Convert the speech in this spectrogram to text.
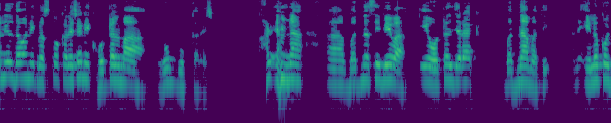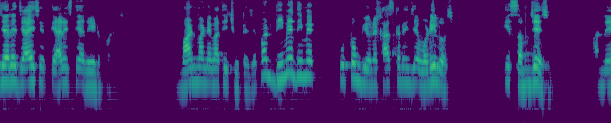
અનિલ ધવન એક રસ્તો કરે છે ને, એક હોટલમાં રૂમ બુક કરે છે. પણ એમના બદનસીબ એવા કે એ હોટલ જરાક બદનામ હતી. અને એ લોકો જ્યારે જાય છે ત્યારે જ ત્યાં રેડ પડે છે. માંડ માંડ એમાંથી છૂટે છે. પણ ધીમે ધીમે કુટુંબીઓને, ખાસ કરીને જે વડીલો છે, એ સમજે છે. અને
